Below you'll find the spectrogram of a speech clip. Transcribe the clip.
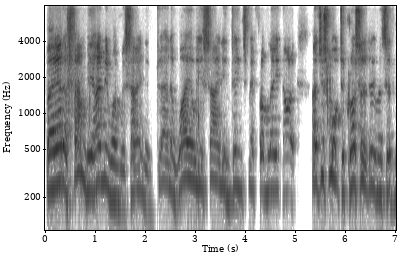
But I had a fan behind me when we signed him. Diana, why are you signing Dean Smith from Leyton? I just walked across at him and said,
